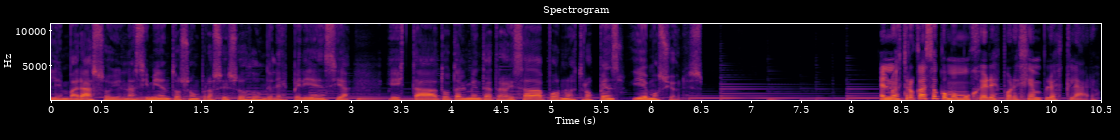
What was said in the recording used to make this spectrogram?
el embarazo y el nacimiento son procesos donde la experiencia está totalmente atravesada por nuestros pensamientos y emociones. En nuestro caso como mujeres, por ejemplo, es claro.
